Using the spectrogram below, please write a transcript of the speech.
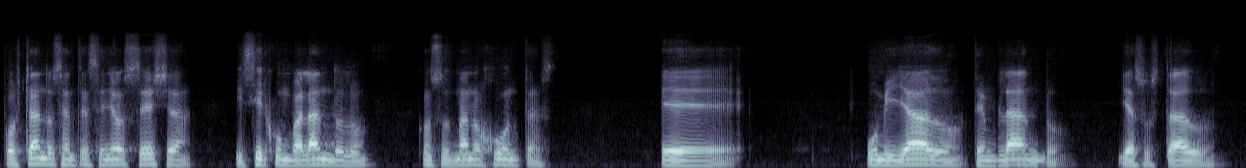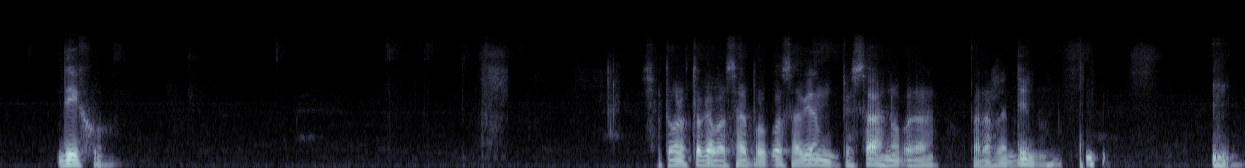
Postrándose ante el señor Sella y circunvalándolo con sus manos juntas, eh, humillado, temblando y asustado, dijo, a todos nos toca pasar por cosas bien pesadas, ¿no? Para, para rendirnos.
